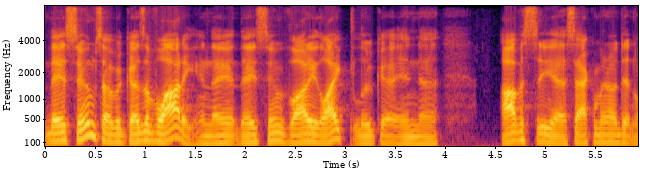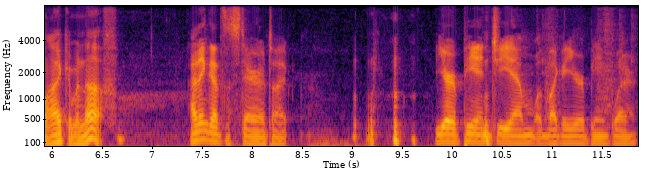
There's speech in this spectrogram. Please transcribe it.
they assumed so because of Vladdy, and they they assumed Vladdy liked Luka, and uh, obviously uh, Sacramento didn't like him enough. I think that's a stereotype. European GM with like a European player.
